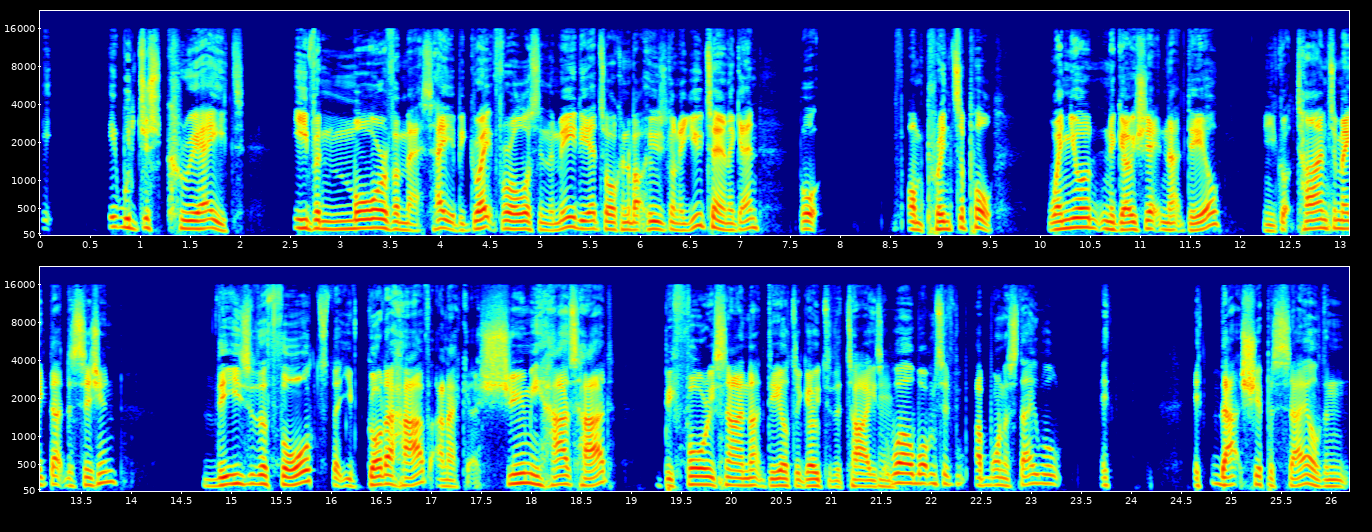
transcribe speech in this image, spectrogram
it, it would just create even more of a mess. Hey, it'd be great for all us in the media talking about who's going to U-turn again, but on principle, when you're negotiating that deal and you've got time to make that decision, these are the thoughts that you've got to have, and I assume he has had before he signed that deal to go to the Tigers. Mm. Well, what happens if I want to stay? Well, it it that ship has sailed, and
